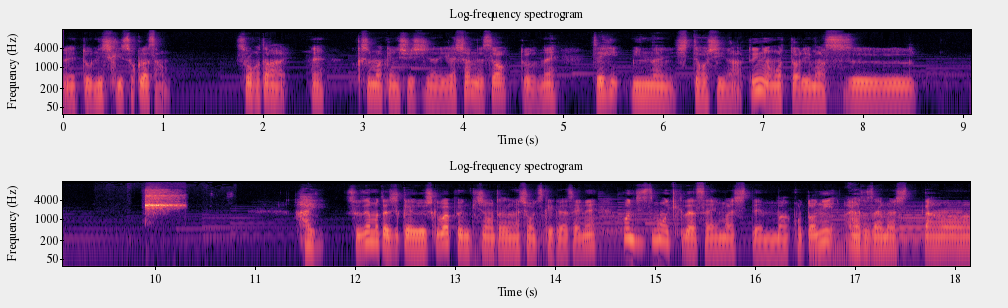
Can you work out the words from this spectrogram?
えっと、錦そくらさん、その方がね、福島県出身者でいらっしゃるんですよ。ということでね、ぜひみんなに知ってほしいなというふうに思っております。はい。それではまた次回よろしければ、ぷん吉のお宝話をお付けくださいね。本日もお聴きくださいまして、誠にありがとうございました。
